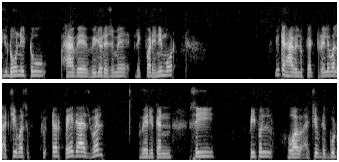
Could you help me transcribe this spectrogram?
you don't need to have a video resume required anymore you can have a look at Relevel Achievers Twitter page as well where you can see people who have achieved a good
